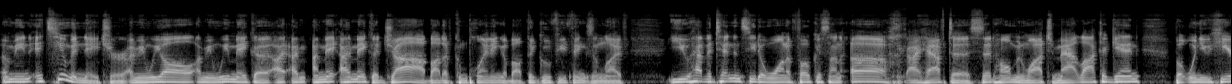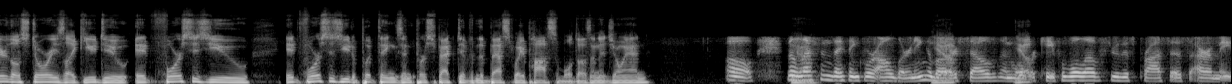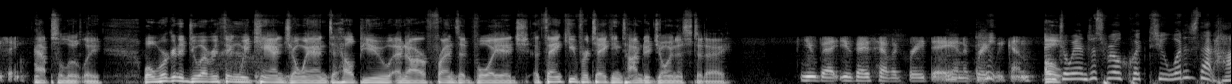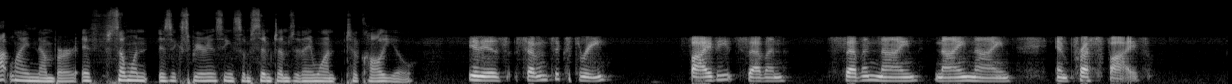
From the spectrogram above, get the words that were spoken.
I mean, it's human nature. I mean, we all. I mean, we make a. I, I, I make. I make a job out of complaining about the goofy things in life. You have a tendency to want to focus on. Ugh, I have to sit home and watch Matlock again. But when you hear those stories like you do, it forces you. It forces you to put things in perspective in the best way possible, doesn't it, Joanne? Oh the Yeah. lessons i think we're all learning about Yep. ourselves and what Yep. we're capable of through this process are amazing Absolutely. Well, we're going to do everything we can, Joanne, to help you and our friends at Voyage. Thank you for taking time to join us today. You bet. You guys have a great day and a great Hey, weekend. And Oh. Joanne, just real quick too, what is that hotline number if someone is experiencing some symptoms and they want to call you? It is 763 587 7999 and press 5.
